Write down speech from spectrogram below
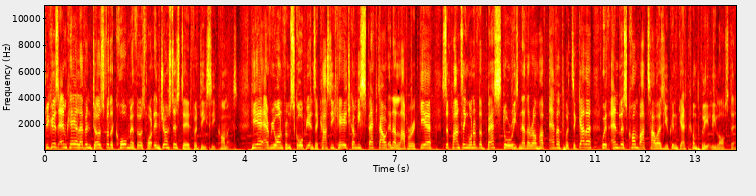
Because MK11 does for the core mythos what Injustice did for DC Comics. Here, everyone from Scorpion to Cassie Cage can be specced out in elaborate gear, supplanting one of the best stories NetherRealm have ever put together with endless combat towers you can get completely lost in.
